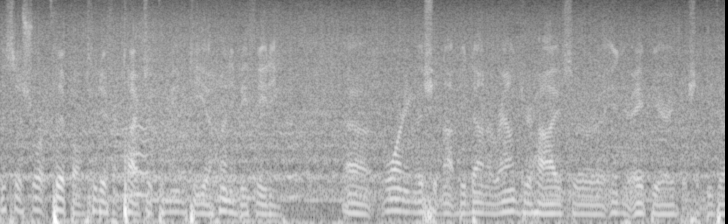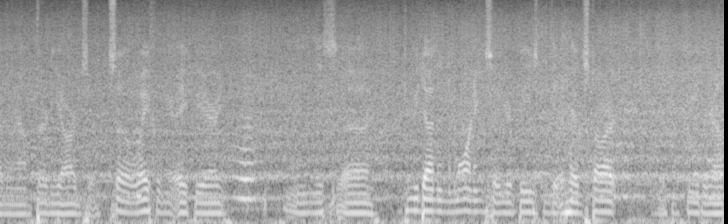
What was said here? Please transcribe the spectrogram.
this is a short clip on two different types of community uh, honeybee feeding. Uh, warning, this should not be done around your hives or uh, in your apiary, but should be done around 30 yards or so away from your apiary. And this uh, can be done in the morning so your bees can get a head start. They can feed around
